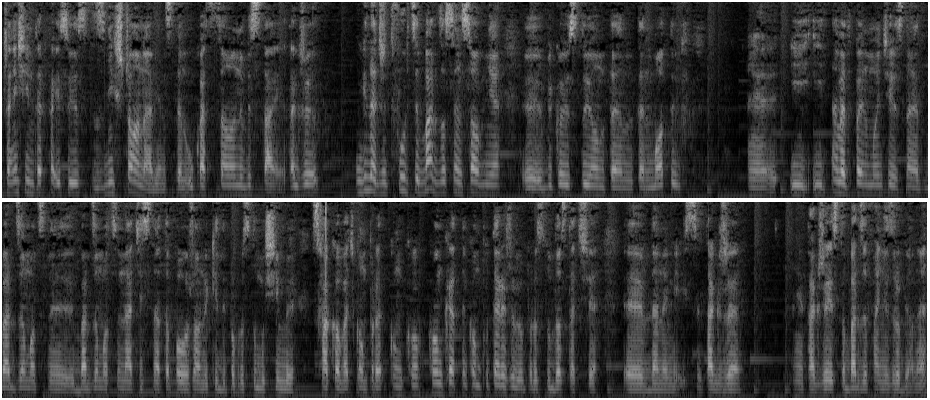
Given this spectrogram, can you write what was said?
część interfejsu jest zniszczona, więc ten układ scalony wystaje. Także widać, że twórcy bardzo sensownie wykorzystują ten, ten motyw i, I nawet w pewnym momencie jest nawet bardzo mocny, bardzo mocny nacisk na to położony, kiedy po prostu musimy schakować kon, konkretne komputery, żeby po prostu dostać się w dane miejsce. Także, także jest to bardzo fajnie zrobione.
